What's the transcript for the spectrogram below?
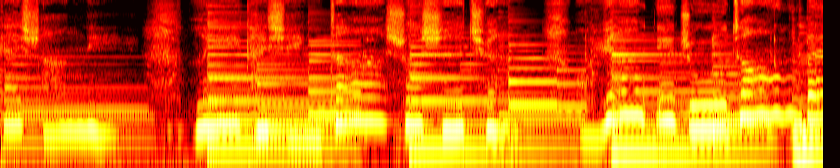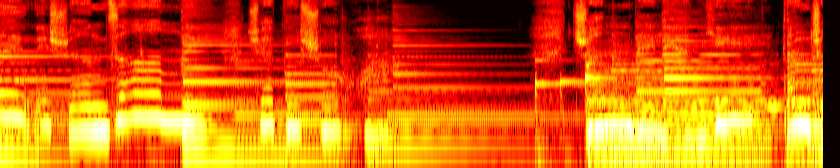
盖上你，离开新的舒适圈。我愿意主动被你选择，你却不说话。准备涟漪，等着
